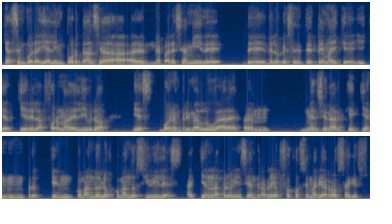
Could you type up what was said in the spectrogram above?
que hacen por ahí la importancia, eh, me parece a mí, de, de, lo que es este tema y que, que, adquiere la forma de libro. Y es, bueno, en primer lugar, em, mencionar que quien, quien comandó los comandos civiles aquí en la provincia de Entre Ríos fue José María Rosa, que es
